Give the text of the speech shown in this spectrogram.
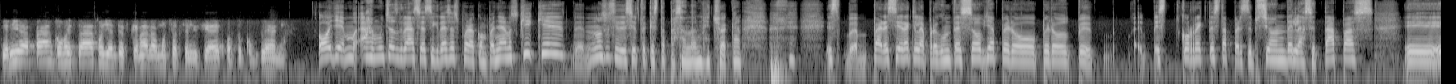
Querida Pan, ¿cómo estás? Oye, antes que nada, muchas felicidades por tu cumpleaños. Oye, ah, muchas gracias y gracias por acompañarnos. ¿Qué, qué, no sé si decirte qué está pasando en Michoacán. Es, pareciera que la pregunta es obvia, pero, pero es correcta esta percepción de las etapas eh,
